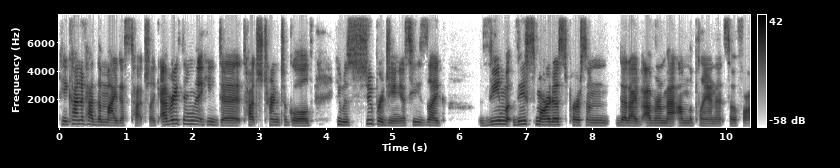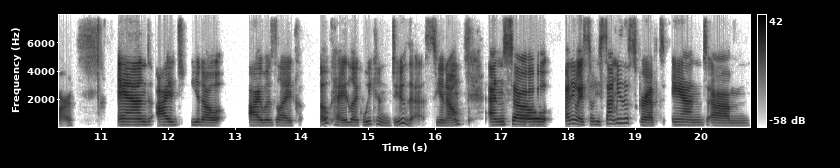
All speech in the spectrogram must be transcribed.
he kind of had the Midas touch. Like everything that he did, touch turned to gold. He was super genius. He's like the the smartest person that I've ever met on the planet so far. And I, you know, I was like, okay, like we can do this, you know? And so anyway, so he sent me the script and um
